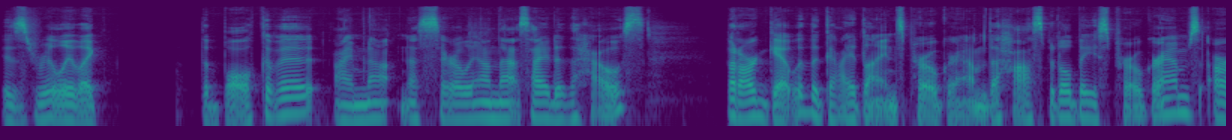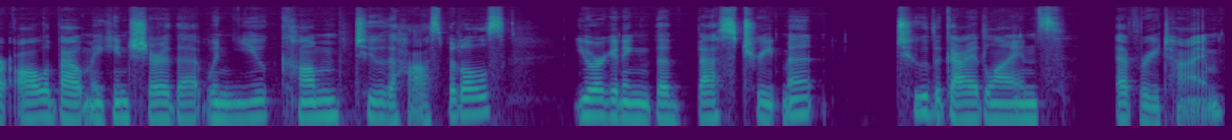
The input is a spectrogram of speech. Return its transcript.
is really like the bulk of it. I'm not necessarily on that side of the house but our Get with the Guidelines program, the hospital based programs, are all about making sure that when you come to the hospitals, you are getting the best treatment to the guidelines every time.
